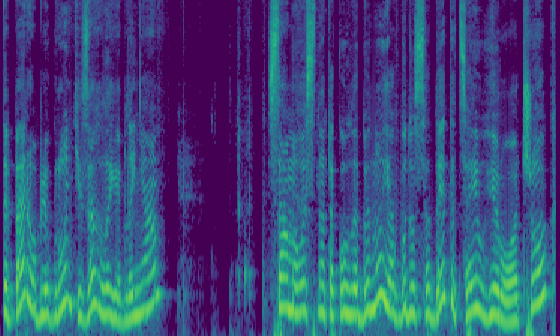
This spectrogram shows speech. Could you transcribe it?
Тепер роблю ґрунті заглиблення. Саме ось на таку глибину, як буду садити цей огірочок.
